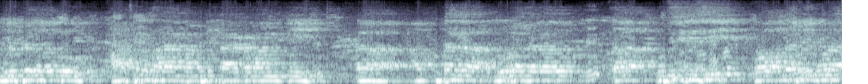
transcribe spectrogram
నిరుపేదలకు ఆర్థిక సహాయం పంపిణీ కార్యక్రమానికి అద్భుతంగా దుర్వాజ గారు చాలా కృషి చేసి వాళ్ళందరినీ కూడా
